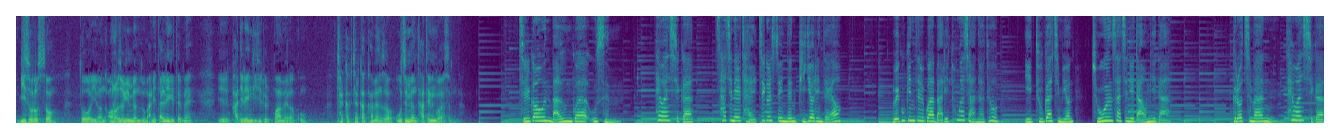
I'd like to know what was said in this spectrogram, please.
미소로서 또 이런 언어적인 면도 많이 딸리기 때문에 이 body language를 포함해 갖고 찰칵찰칵 하면서 웃으면 다 되는 것 같습니다. 즐거운 마음과 웃음. 태환 씨가 사진을 잘 찍을 수 있는 비결인데요. 외국인들과 말이 통하지 않아도 이 두 가지면 좋은 사진이 나옵니다. 그렇지만 태환 씨가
